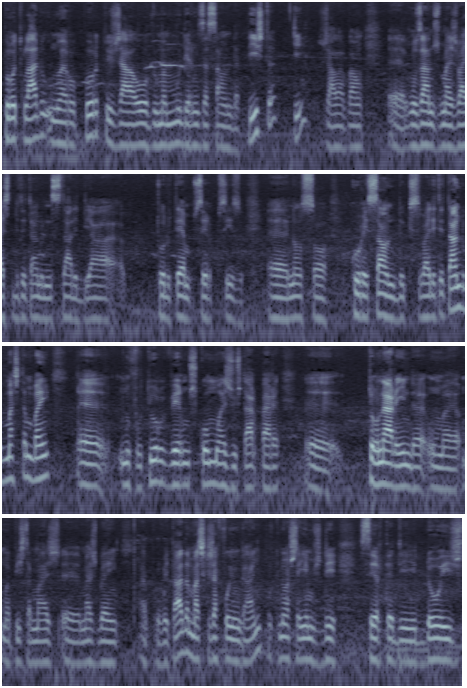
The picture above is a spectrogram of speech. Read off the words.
Por outro lado, no aeroporto já houve uma modernização da pista e já lá vão alguns anos, mas vai se detectando a necessidade de todo o tempo ser preciso eh, não só correção do que se vai detectando, mas também eh, no futuro vermos como ajustar para eh, tornar ainda uma, uma pista mais, mais bem aproveitada, mas que já foi um ganho, porque nós saímos de cerca de dois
